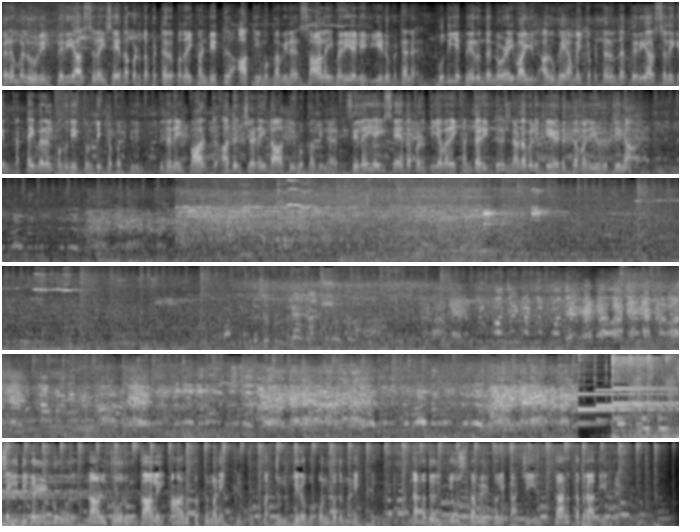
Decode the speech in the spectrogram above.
பெரம்பலூரில் பெரியார் சிலை சேதப்படுத்தப்பட்டிருப்பதை கண்டித்து அதிமுகவினர் சாலை மறியலில் ஈடுபட்டனர். புதிய பேருந்து நுழைவாயில் அருகே அமைக்கப்பட்டிருந்த பெரியார் சிலையின் கட்டை விரல் பகுதி துண்டிக்கப்பட்டு இதனை பார்த்து அதிர்ச்சியடைந்த அதிமுகவினர் சிலையை சேதப்படுத்தியவரை கண்டறிந்து நடவடிக்கை எடுக்க வலியுறுத்தினார். செய்திகள் நூறு. நாள்தோறும் காலை ஆறு பத்து மணிக்கு மற்றும் இரவு ஒன்பது மணிக்கு நமது நியூஸ் தமிழ் தொலைக்காட்சியில் காண தவறாதீர்கள்.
